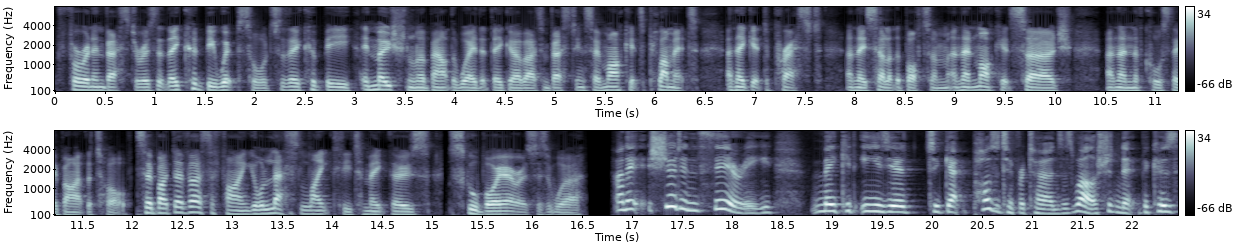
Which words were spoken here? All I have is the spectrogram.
for an investor is that they could be whipsawed. So they could be emotional about the way that they go about investing. So markets plummet and they get depressed and they sell at the bottom and then markets surge and then of course they buy at the top. So by diversifying, you're less likely to make those schoolboy errors, as it were. And it should, in theory, make it easier to get positive returns as well, shouldn't it? Because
